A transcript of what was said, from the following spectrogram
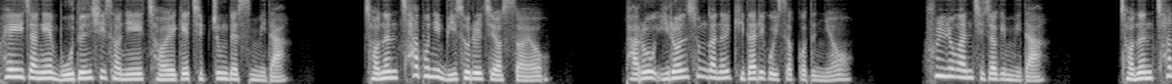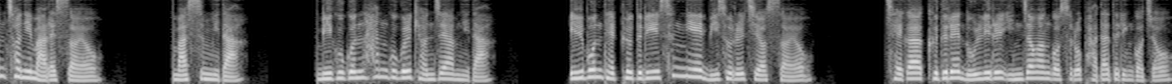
회의장의 모든 시선이 저에게 집중됐습니다. 저는 차분히 미소를 지었어요. 바로 이런 순간을 기다리고 있었거든요. 훌륭한 지적입니다. 저는 천천히 말했어요. 맞습니다. 미국은 한국을 견제합니다. 일본 대표들이 승리의 미소를 지었어요. 제가 그들의 논리를 인정한 것으로 받아들인 거죠.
